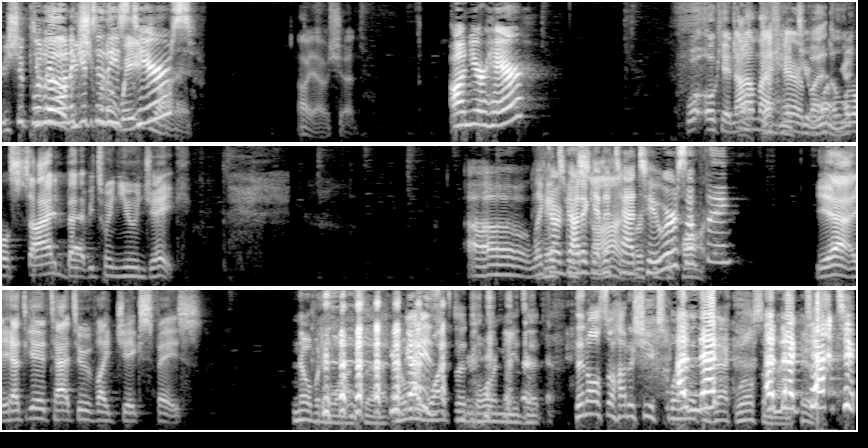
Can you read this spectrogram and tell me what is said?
We should Do we want to get to these wager on tiers. Oh yeah, we should. on your hair? Well, okay, not Oh, on my hair, but one, a right? little side bet between you and Jake. Oh, like I Hans gotta get a tattoo or versus the Hawk. something? Yeah, you have to get a tattoo of like Jake's face. Nobody wants that. You Nobody guys- wants it or needs it. Then also, how does she explain A it neck- to Zach Wilson? A neck too? tattoo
